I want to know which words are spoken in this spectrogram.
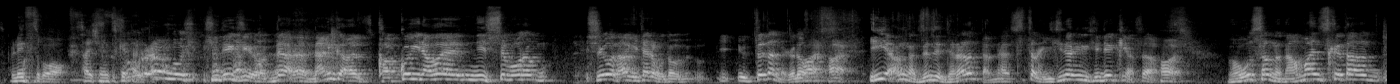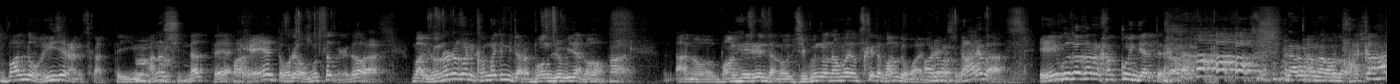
すか？レッツゴー最初につけたりこれはもう秀樹よ。だから何かかっこいい名前にしてもらうしようなみたいなことを言ってたんだけど、はいはい。い案が全然出なかったんだ。そしたらいきなり秀樹がさ、はい。孫さんの名前つけたバンドもいいじゃないですかっていう話になって、はい。ええと俺は思ってたんだけど、はい。まあ世の中に考えてみたらボンジョビだの、はい。あのバンヘイレンダの自分の名前をつけたバンドがありますね。あれば英語だからかっこいいんであってさなるほどなるほど。高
